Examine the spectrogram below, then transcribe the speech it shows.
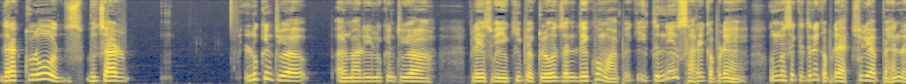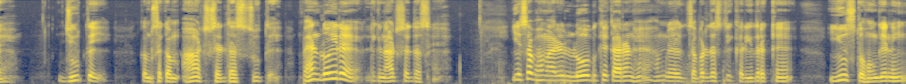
There are clothes which are. Look into your almari, look into your place way you keep your clothes and देखो वहाँ पे कि इतने सारे कपड़े हैं उनमें से कितने कपड़े एक्चुअली आप पहन रहे हैं जूते कम से कम आठ से दस जूते पहन दो ही रहे हैं लेकिन आठ से दस हैं ये सब हमारे लोभ के कारण हैं। हमने ज़बरदस्ती खरीद रखे हैं। यूज़ तो होंगे नहीं।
